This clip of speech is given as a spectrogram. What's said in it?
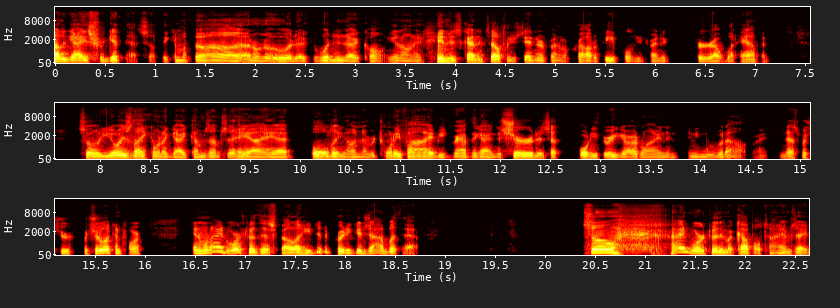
A lot of guys forget that stuff. They come up, uh, I don't know what, I, what did I call, you know, and it's kind of tough when you're standing in front of a crowd of people and you're trying to figure out what happened. So you always like it when a guy comes up and says, Hey, I had holding on number 25. You grab the guy in the shirt, it's at the 43 yard line, and, and you move it out, right? And that's what you're what you're looking for. And when I'd worked with this fella, he did a pretty good job with that. So I'd worked with him a couple times. I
